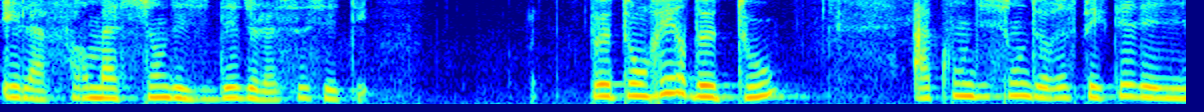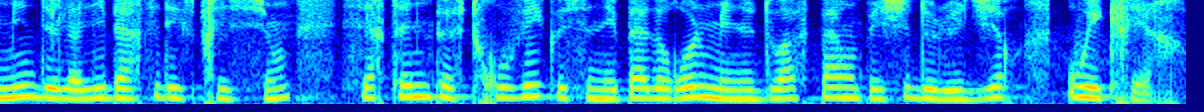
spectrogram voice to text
et la formation des idées de la société. Peut-on rire de tout? À condition de respecter les limites de la liberté d'expression, certaines peuvent trouver que ce n'est pas drôle mais ne doivent pas empêcher de le dire ou écrire.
